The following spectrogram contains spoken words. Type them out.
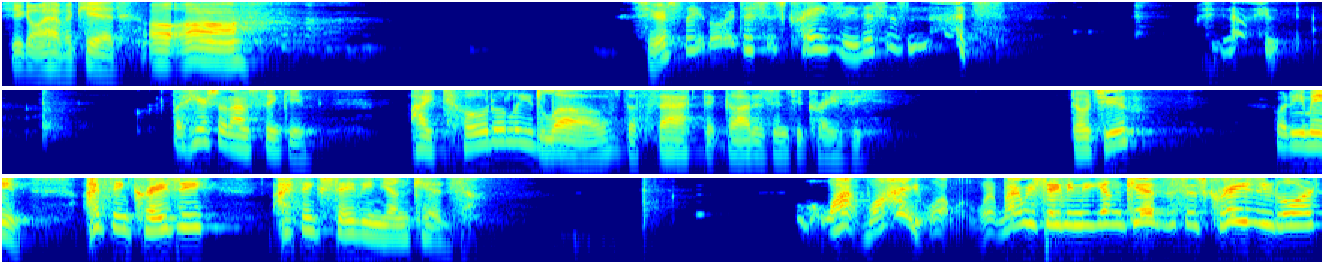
She's to have a kid. Uh-uh. Seriously, Lord? This is crazy. This is nuts. But here's what I was thinking. I totally love the fact that God is into crazy. Don't you? What do you mean? I think crazy. I think saving young kids. Why? Why? Why are we saving the young kids? This is crazy, Lord.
